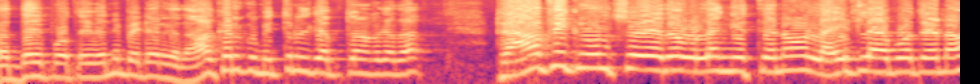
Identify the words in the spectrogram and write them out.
రద్దు అయిపోతాయి ఇవన్నీ పెట్టారు కదా. ఆఖరికి మిత్రులు చెప్తున్నారు కదా ట్రాఫిక్ రూల్స్ ఏదో ఉల్లంఘిస్తేనో లైట్ లేకపోతేనో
